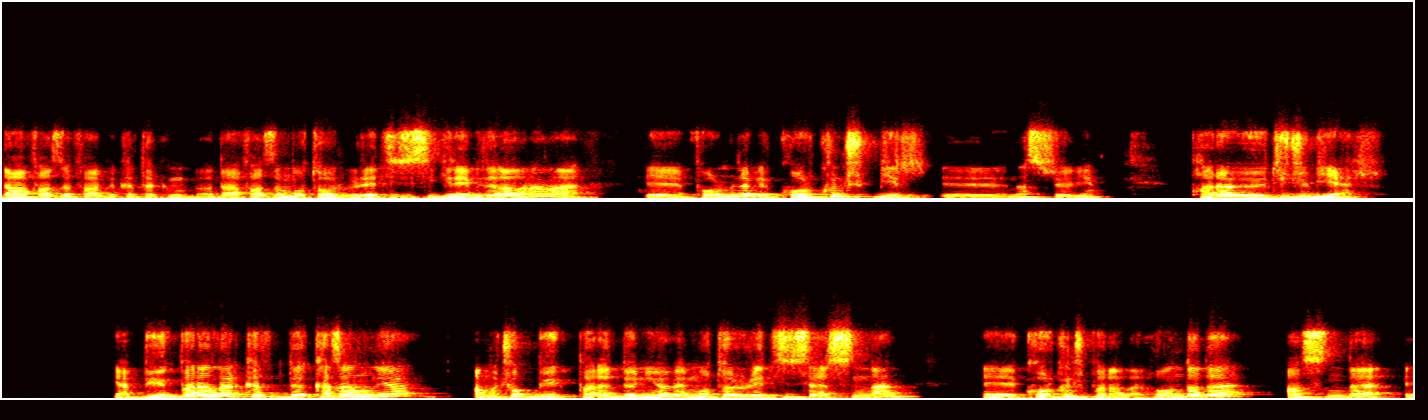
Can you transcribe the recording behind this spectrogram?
daha fazla fabrika takım, daha fazla motor üreticisi girebilir alan ama e, Formula 1 korkunç bir e, nasıl söyleyeyim para öğütücü bir yer. Ya büyük paralar kazanılıyor ama çok büyük para dönüyor ve motor üreticisi açısından e, korkunç paralar. Honda da aslında e,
